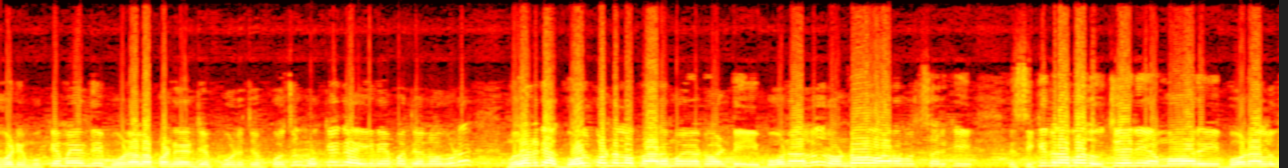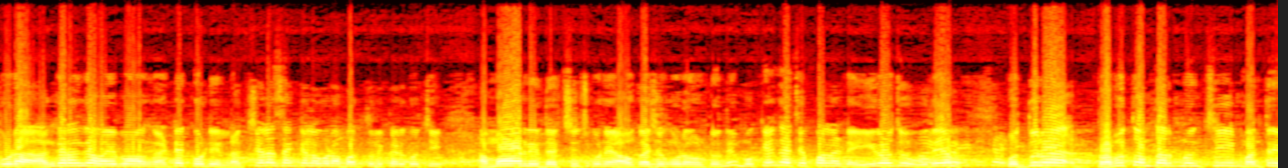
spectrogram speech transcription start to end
ఒకటి ముఖ్యమైనది బోనాల పండుగ అని చెప్పి కూడా చెప్పుకోవచ్చు. ముఖ్యంగా ఈ నేపథ్యంలో కూడా మొదటగా గోల్కొండలో ప్రారంభమైనటువంటి ఈ బోనాలు రెండవ వారం వచ్చేసరికి సికింద్రాబాద్ ఉజ్జయిని అమ్మవారి బోనాలు కూడా అంగరంగ వైభవంగా అంటే కొన్ని లక్షల సంఖ్యలో కూడా భక్తులు ఇక్కడికి వచ్చి అమ్మవారిని దర్శించుకునే అవకాశం కూడా ఉంటుంది. ముఖ్యంగా చెప్పాలంటే ఈ రోజు ఉదయం పొద్దున ప్రభుత్వం తరపు నుంచి మంత్రి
